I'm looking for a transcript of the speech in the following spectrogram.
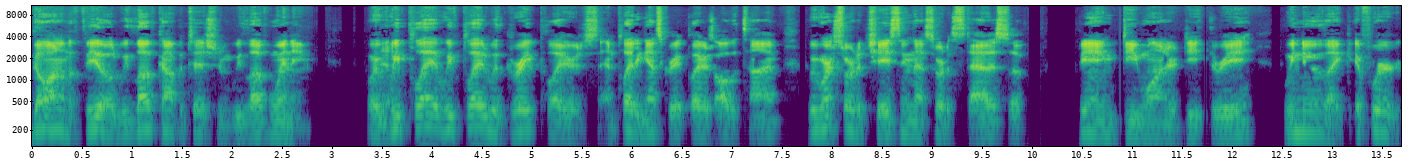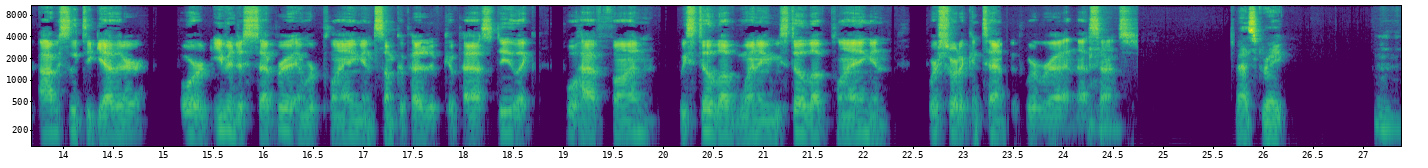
go out on the field, we love competition, we love winning. We, Yeah. we play we've played with great players and played against great players all the time. We weren't sort of chasing that sort of status of being D one or D three. We knew like if we're obviously together or even just separate and we're playing in some competitive capacity, like we'll have fun. We still love winning. We still love playing, and we're sort of content with where we're at in that Mhm. sense. That's great. Mm-hmm.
